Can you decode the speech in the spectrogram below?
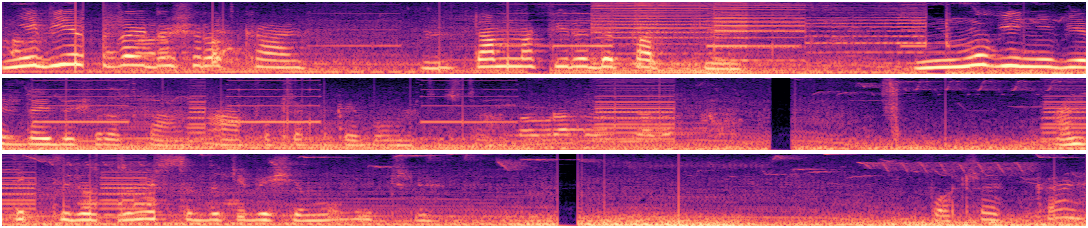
Nie wjeżdżaj do środka. Tam na Firy Department. Mówię nie wjeżdżaj do środka. A, poczekaj, bo on już jadę. Antyk, ty rozumiesz co do ciebie się mówi, czy... Poczekaj.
